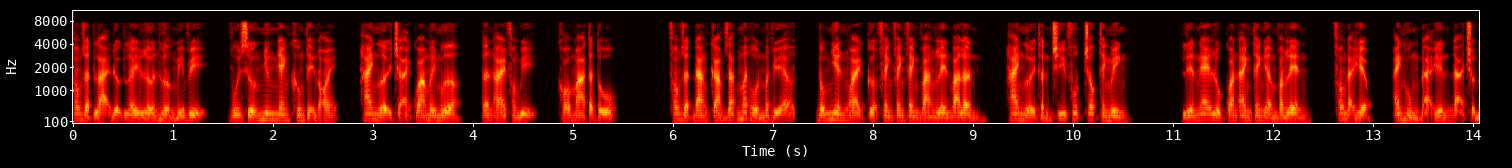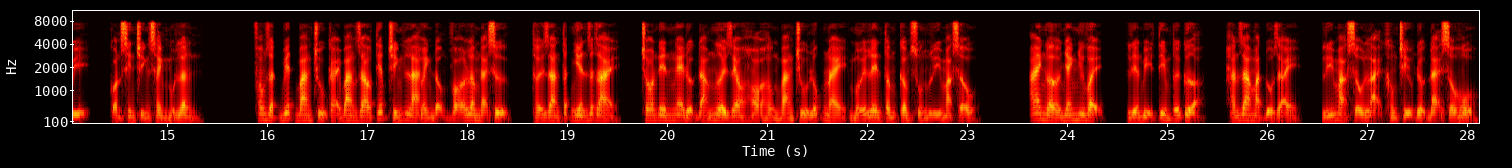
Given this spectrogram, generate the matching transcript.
Phong giật lại được lấy lớn hưởng mỹ vị, vui sướng nhưng nhanh không thể nói, hai người trải qua mây mưa, ân ái phong bị, khó mà tận tố. Phong giật đang cảm giác mất hồn mất vía đông nhiên ngoài cửa phanh phanh phanh vang lên ba lần, hai người thần trí phút chốc thanh minh. Liền nghe lục quan anh thanh âm vang lên, phong đại hiệp, anh hùng đại yến đã chuẩn bị, còn xin chính sảnh một lần. Phong giật biết bang chủ cái bang giao tiếp chính là hành động võ lâm đại sự, thời gian tất nhiên rất dài, cho nên nghe được đám người gieo hò hồng bang chủ lúc này mới lên tâm cầm xuống lý mạc sầu. Ai ngờ nhanh như vậy, liền bị tìm tới cửa, hắn ra mặt đổ dày lý mạc sầu lại không chịu được đại xấu hổ.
